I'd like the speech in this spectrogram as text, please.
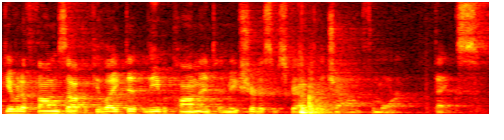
Give it a thumbs up if you liked it, leave a comment, and make sure to subscribe to the channel for more. Thanks.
